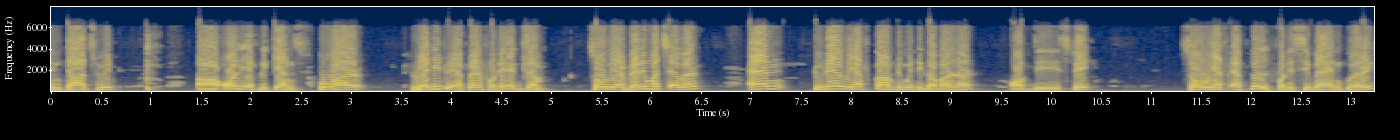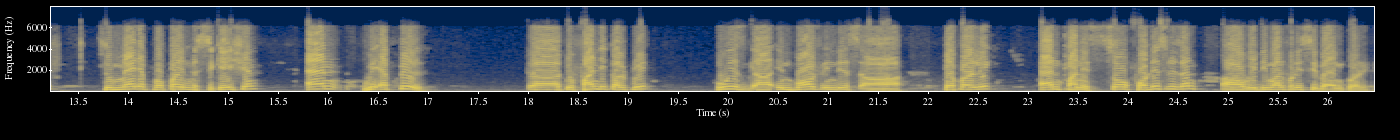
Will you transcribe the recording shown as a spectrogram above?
in touch with uh, all the applicants who are ready to appear for the exam. So we are very much aware and today we have come to meet the governor of the state. So we have appealed for the CBI inquiry to make a proper investigation and we appeal uh, to find the culprit who is uh, involved in this uh, paper leak and punish. So for this reason, uh, we demand for the CBI inquiry.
